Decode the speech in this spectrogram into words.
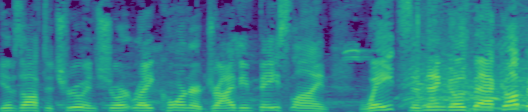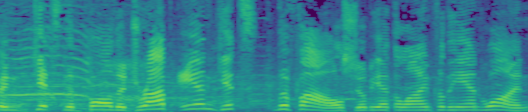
Gives off to Trewyn, short right corner, driving baseline, waits, and then goes back up and gets the ball to drop and gets the foul. She'll be at the line for the and one.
